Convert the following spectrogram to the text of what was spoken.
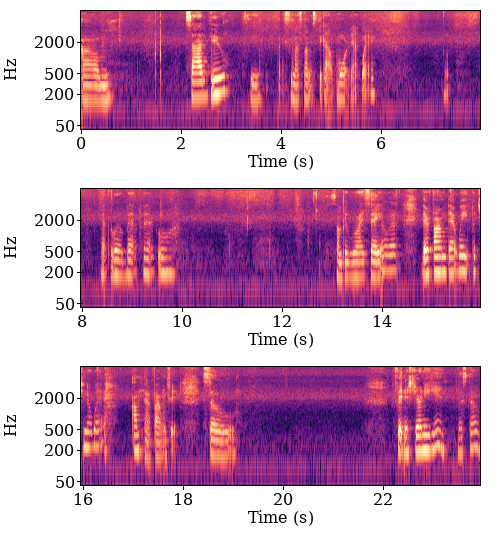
Um, side view. See, I see my stomach stick out more that way. Got the little back fat going. Some people might say, oh, that's, they're fine with that weight. But you know what? I'm not fine with it. So, fitness journey again. Let's go.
